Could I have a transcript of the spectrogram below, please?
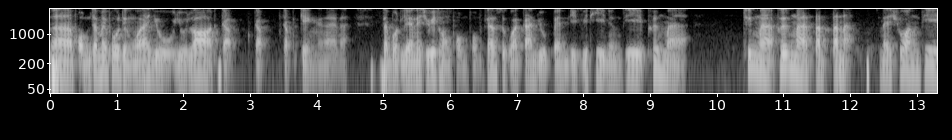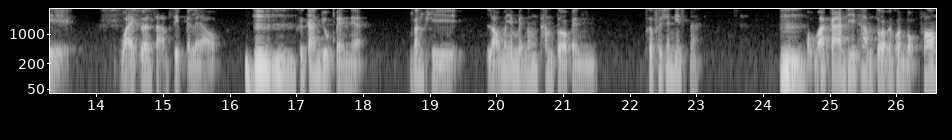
เอ่อผมจะไม่พูดถึงว่าอยู่อยู่รอดกับกับกับเก่งยังไงนะ แต่บทเรียนในชีวิตของผม ผมแค่รู้สึกว่าการอยู่เป็นอีกวิธีหนึ่งที่เพิ่งมาเพิ่งมาเพิ่งมาตระตระหนักในช่วงที่วัยเกินสามสิบไปแล้ว อืมอืมคือการอยู่เป็นเนี่ย บางทีเราไม่จำเป็นต้องทำตัวเป็น perfectionist นะอืมผมว่าการที่ทำตัวเป็นคนบกพร่อง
